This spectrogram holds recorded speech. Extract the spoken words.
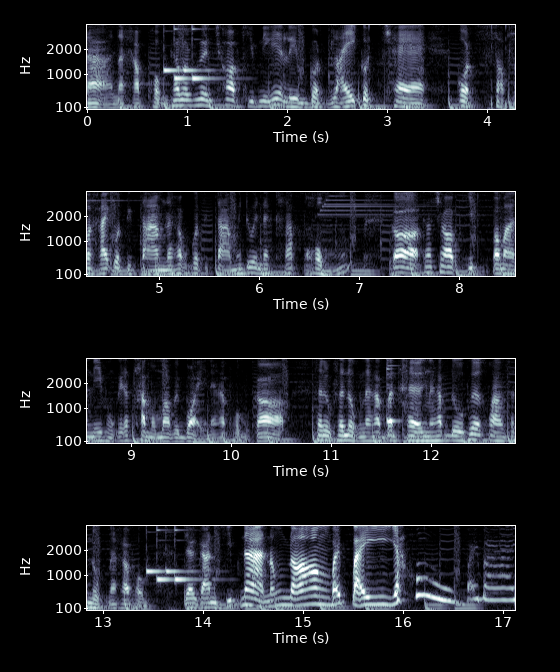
นานะครับผมถ้าเพื่อนๆชอบคลิปนี้ก็อย่าลืมกดไลค์กดแชร์ กด subscribe กดติดตามนะครับ กดติดตามให้ด้วยนะครับผมก็ถ้าชอบคลิปประมาณนี้ผมก็จะทำออกมาบ่อยๆนะครับผมก็สนุกสนุกๆนะครับบันเทิงนะครับ ดูเพื่อความสนุกนะครับผมเจอกันคลิปหน้าน้องๆบายบายยาฮูบายบาย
